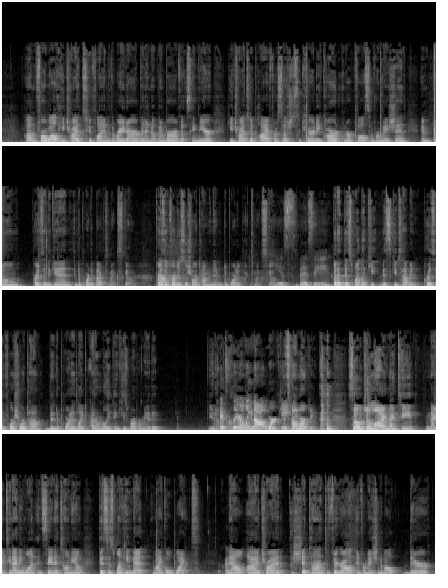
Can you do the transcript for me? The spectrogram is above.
Um, for a while, he tried to fly under the radar, but in November of that same year, he tried to apply for a Social Security card under false information, and boom, prison again, and deported back to Mexico. Prison for just a short time, and then deported back to Mexico. He's busy. But at this point, like he, this keeps happening. Prison for a short time, then deported. Like I don't really think he's reprimanded. You know, It's clearly not working. it's not working. so July nineteenth, nineteen ninety one, in San Antonio. This is when he met Michael White. Okay. Now I tried a shit ton to figure out information about their,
